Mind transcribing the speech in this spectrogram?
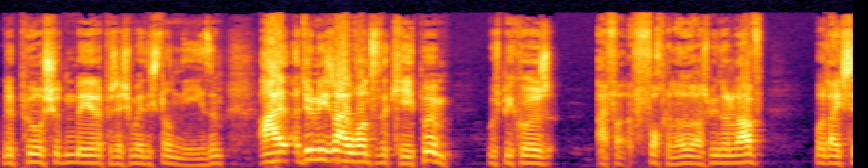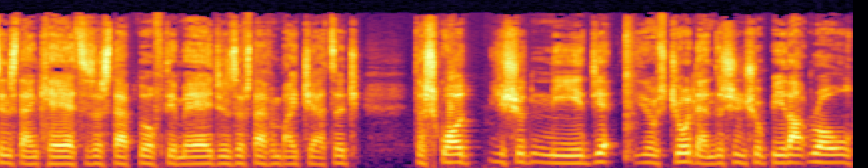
Liverpool shouldn't be in a position where they still need him. I the only reason I wanted to keep him was because I thought, fucking hell, else are we going to have? But like since then, Curtis has stepped off. the emergence of Stefan Bajcetic, the squad you shouldn't need. You you know, Jordan Henderson should be that role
